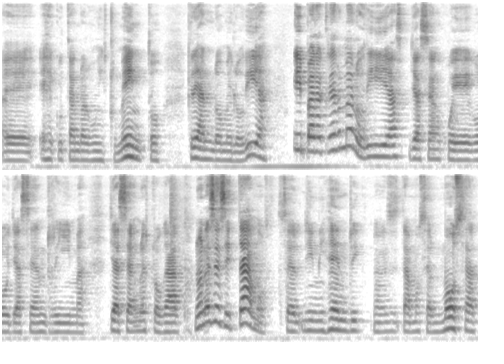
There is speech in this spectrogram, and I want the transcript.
eh, ejecutando algún instrumento, creando melodías. Y para crear melodías, ya sean juegos, ya sean rimas, ya sea nuestro hogar, no necesitamos ser Jimi Hendrix, no necesitamos ser Mozart,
